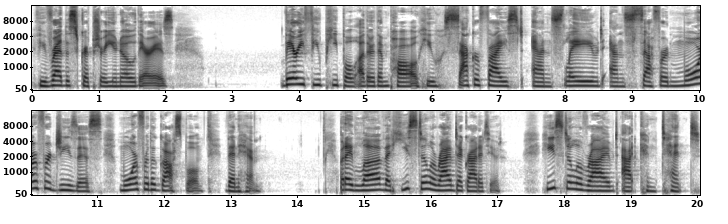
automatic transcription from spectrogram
If you've read the scripture, you know there is very few people other than Paul who sacrificed and slaved and suffered more for Jesus, more for the gospel than him. But I love that he still arrived at gratitude. He still arrived at content,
